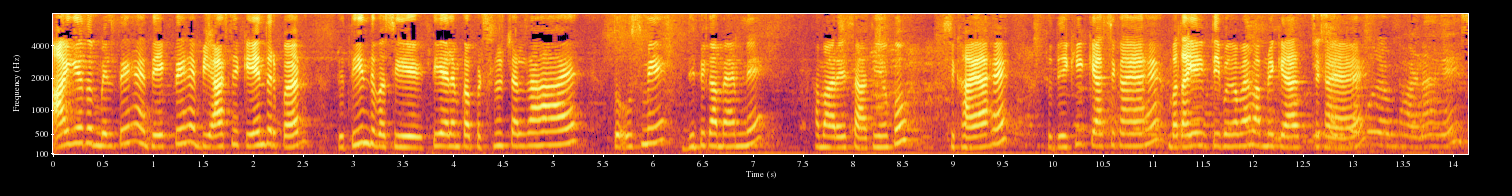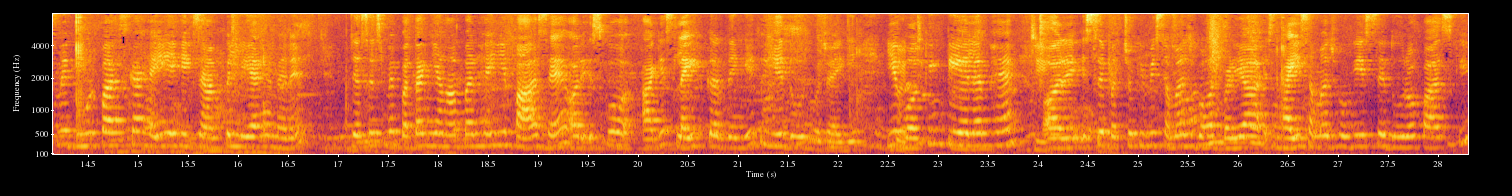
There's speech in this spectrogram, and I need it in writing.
आइए तो मिलते हैं देखते हैं बीआरसी केंद्र पर जो तीन दिवसीय टीएलएम का प्रश्न चल रहा है। तो उसमें दीपिका मैम ने हमारे साथियों को सिखाया है। तो देखिए क्या सिखाया है। बताइए दीपिका मैम आपने क्या सिखाया है अवधारणा है इसमें दूर पास का है ही एक एग्ज़ाम्पल लिया है मैंने। जैसे इसमें पतंग यहाँ पर है ये पास है और इसको आगे स्लाइड कर देंगे तो ये दूर हो जाएगी। ये वर्किंग टीएलएफ है और इससे बच्चों की भी समझ बहुत बढ़िया स्थायी समझ होगी इससे दूर और पास की।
